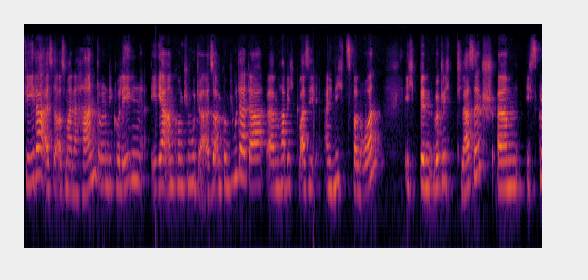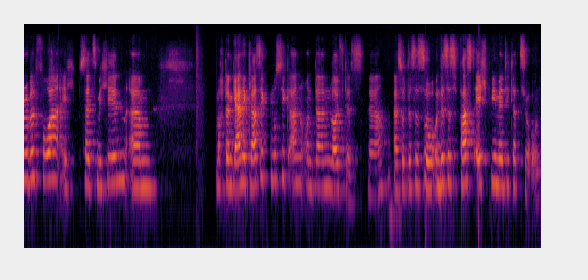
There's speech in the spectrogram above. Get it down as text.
Feder, also aus meiner Hand und die Kollegen eher am Computer. Also am Computer, da ähm, habe ich quasi eigentlich nichts verloren. Ich bin wirklich klassisch. Ähm, ich scribble vor, ich setze mich hin. Mache dann gerne Klassikmusik an und dann läuft es. Ja? Also das ist so, und das ist fast echt wie Meditation.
